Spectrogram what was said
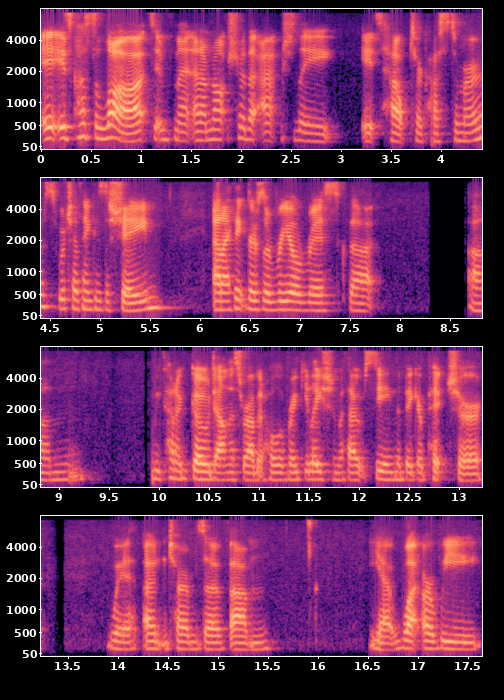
it, it's cost a lot to implement, and I'm not sure that actually it's helped our customers, which I think is a shame. And I think there's a real risk that um, we kind of go down this rabbit hole of regulation without seeing the bigger picture with in terms of um, yeah, what are we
